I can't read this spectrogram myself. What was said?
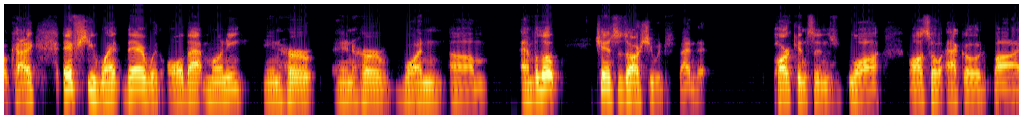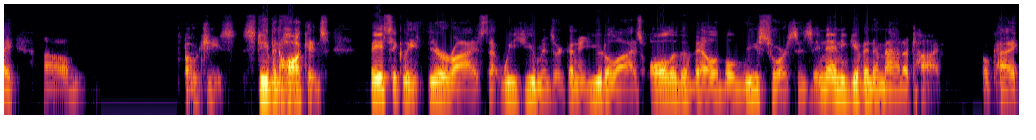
Okay. If she went there with all that money in her in her one um, envelope, chances are she would spend it. Parkinson's law, also echoed by, um, oh geez, Stephen Hawkins, basically theorized that we humans are going to utilize all of the available resources in any given amount of time. Okay.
